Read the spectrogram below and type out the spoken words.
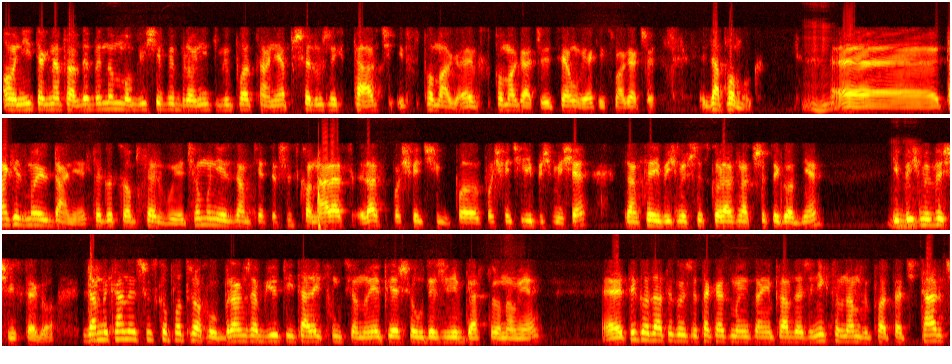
oni tak naprawdę będą mogli się wybronić wypłacania przeróżnych tarcz i wspomaga wspomagaczy, co ja mówię, jakich wspomagaczy, zapomóg. Eee, tak jest moje zdanie, z tego co obserwuję. Czemu nie jest zamknięte wszystko naraz? Raz poświęci, po, poświęcilibyśmy się, zamknęlibyśmy wszystko raz na trzy tygodnie i byśmy wyszli z tego. Zamykane jest wszystko po trochu. Branża beauty dalej funkcjonuje. Pierwsze uderzyli w gastronomię. E, tylko dlatego, że taka jest moim zdaniem prawda, że nie chcą nam wypłacać tarcz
